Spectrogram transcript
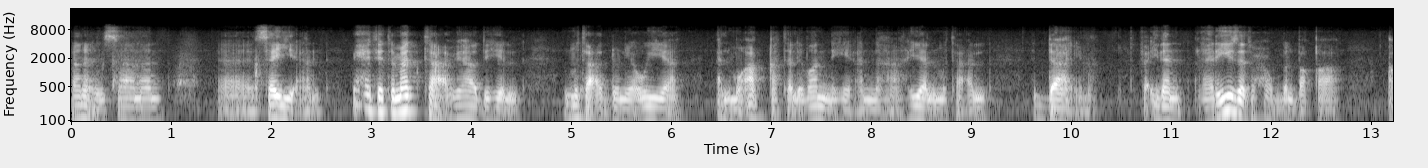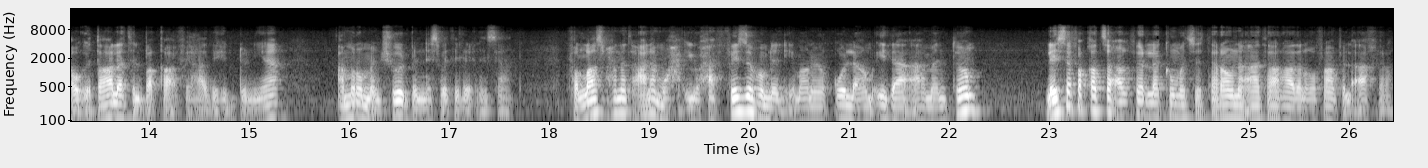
كان إنسانا آه، سيئا بحيث يتمتع بهذه المتع الدنيوية المؤقتة لظنه أنها هي المتع الدائمة. فإذا غريزة حب البقاء أو إطالة البقاء في هذه الدنيا أمر منشور بالنسبة للإنسان. فالله سبحانه وتعالى يحفزهم للإيمان ويقول لهم إذا آمنتم ليس فقط سأغفر لكم وسترون آثار هذا الغفران في الآخرة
